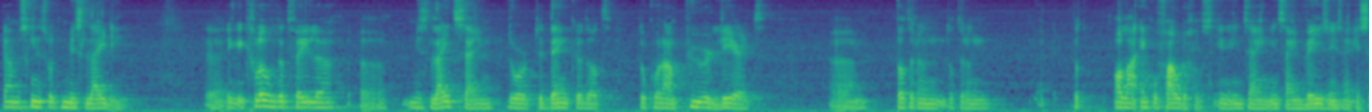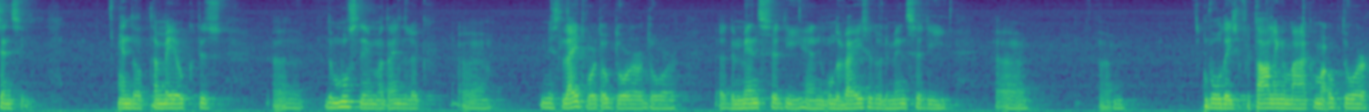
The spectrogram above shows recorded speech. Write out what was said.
ja, misschien een soort misleiding. Uh, ik, ik geloof dat velen uh, misleid zijn door te denken dat de Koran puur leert um, dat er een, dat er een, dat Allah enkelvoudig is in, in, zijn, in zijn wezen, in zijn essentie. En dat daarmee ook dus uh, de moslim uiteindelijk misleid wordt, ook door, door de mensen die hen onderwijzen, door de mensen die um, bijvoorbeeld deze vertalingen maken, maar ook door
